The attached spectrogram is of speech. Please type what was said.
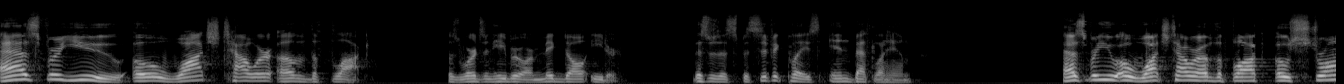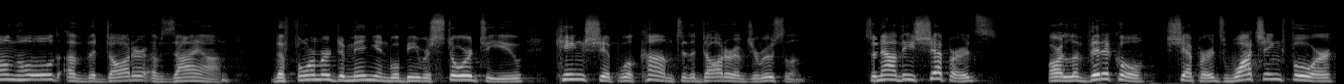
As for you, O watchtower of the flock. Those words in Hebrew are Migdal Eder. This was a specific place in Bethlehem. As for you, O watchtower of the flock, O stronghold of the daughter of Zion, the former dominion will be restored to you, kingship will come to the daughter of Jerusalem. So now these shepherds are Levitical shepherds watching for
